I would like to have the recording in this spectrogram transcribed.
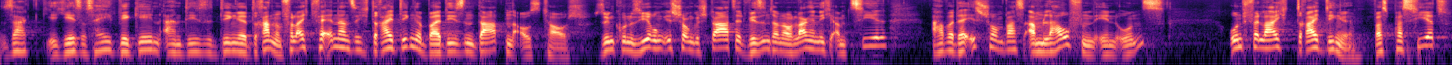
sagt Jesus, hey, wir gehen an diese Dinge dran. Und vielleicht verändern sich drei Dinge bei diesem Datenaustausch. Synchronisierung ist schon gestartet, wir sind da noch lange nicht am Ziel, aber da ist schon was am Laufen in uns. Und vielleicht drei Dinge. Was passiert,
